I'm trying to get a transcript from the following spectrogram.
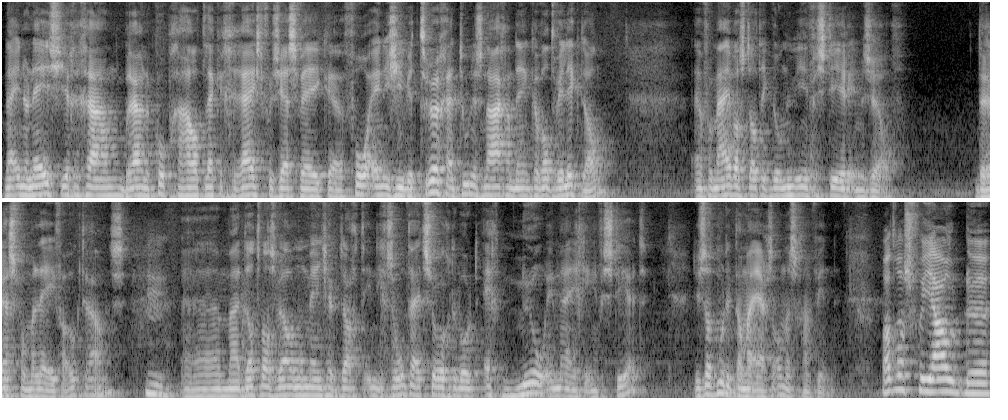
naar Indonesië gegaan, bruine kop gehaald, lekker gereisd voor zes weken, vol energie weer terug en toen eens na gaan denken, wat wil ik dan? En voor mij was dat, ik wil nu investeren in mezelf. De rest van mijn leven ook trouwens. Hmm. Uh, maar dat was wel een momentje dat ik dacht, in die gezondheidszorg, er wordt echt nul in mij geïnvesteerd. Dus dat moet ik dan maar ergens anders gaan vinden. Wat was voor jou de,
